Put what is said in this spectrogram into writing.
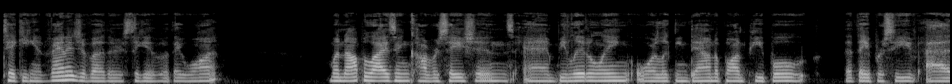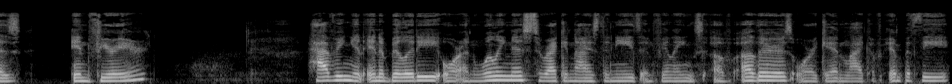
taking advantage of others to get what they want, monopolizing conversations and belittling or looking down upon people that they perceive as inferior, having an inability or unwillingness to recognize the needs and feelings of others, or again, lack of empathy,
